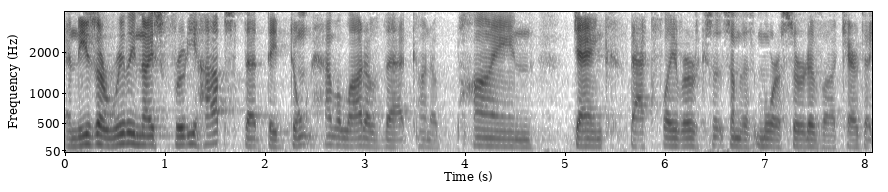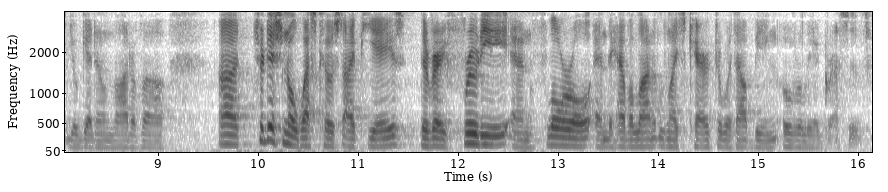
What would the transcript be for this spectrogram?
And these are really nice fruity hops that they don't have a lot of that kind of pine, dank back flavor. Some of the more assertive uh, character that you'll get in a lot of uh, uh, traditional West Coast IPAs. They're very fruity and floral, and they have a lot of nice character without being overly aggressive.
